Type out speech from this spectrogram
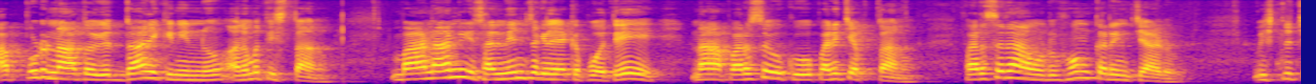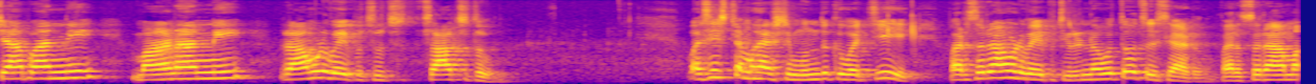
అప్పుడు నాతో యుద్ధానికి నిన్ను అనుమతిస్తాను. బాణాన్ని సంధించలేకపోతే నా పరశువుకు పని చెప్తాను. పరశురాముడు హుంకరించాడు. విష్ణుచాపాన్ని బాణాన్ని రాముడి వైపు చూ చాచుతూ. వశిష్ఠ మహర్షి ముందుకు వచ్చి పరశురాముడి వైపు చిరునవ్వుతో చూశాడు. పరశురామ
